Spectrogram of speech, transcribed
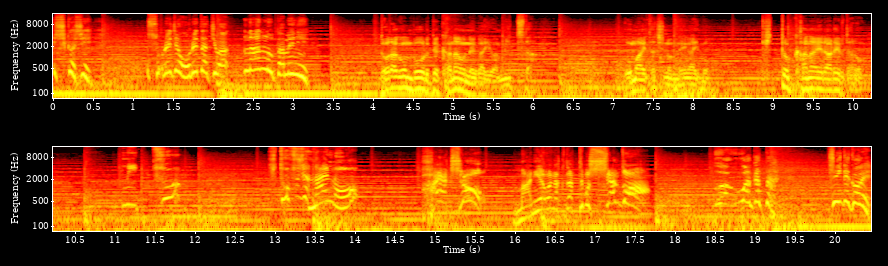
しかしそれじゃ俺たちは何のために？ドラゴンボールで叶う願いは3つだ。お前たちの願いもきっと叶えられるだろう。3つ？1つじゃないの？早くしろ！間に合わなくなっても知らんぞ！わ分かった。ついてこい。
